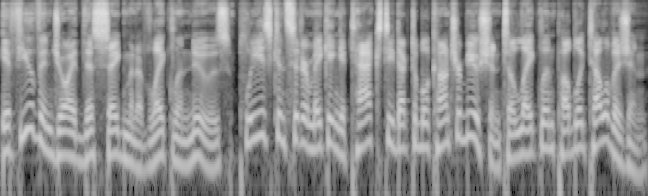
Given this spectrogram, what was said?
If you've enjoyed this segment of Lakeland News, please consider making a tax-deductible contribution to Lakeland Public Television.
